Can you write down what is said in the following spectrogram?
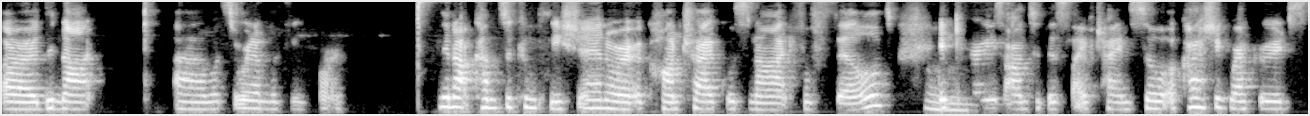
or did not uh, what's the word I'm looking for? Did not come to completion or a contract was not fulfilled, mm-hmm. it carries on to this lifetime. So Akashic Records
